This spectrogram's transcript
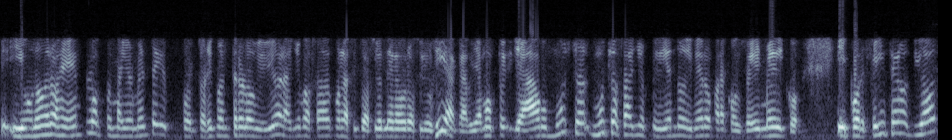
Y uno de los ejemplos, pues mayormente Puerto Rico entero lo vivió el año pasado con la situación de neurocirugía, que habíamos llevamos muchos, muchos años pidiendo dinero para conseguir médicos. Y por fin se nos dio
